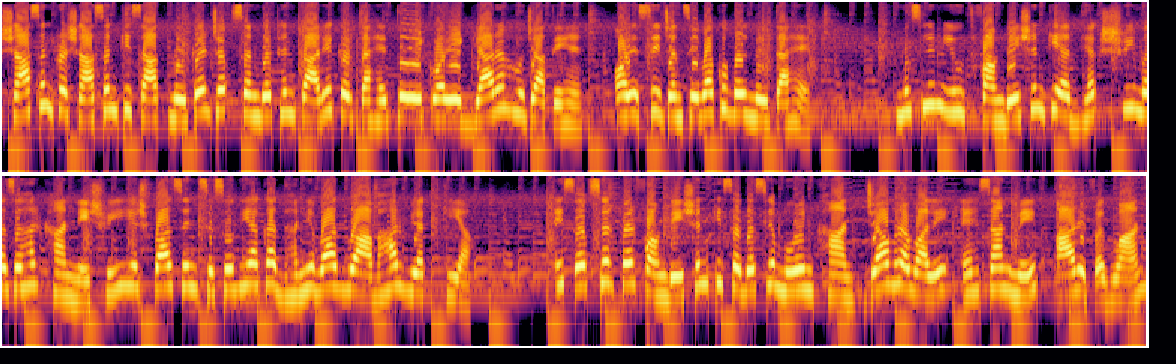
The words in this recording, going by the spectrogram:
शासन प्रशासन के साथ मिलकर जब संगठन कार्य करता है तो एक और एक ग्यारह हो जाते हैं, और इससे जनसेवा को बल मिलता है। मुस्लिम यूथ फाउंडेशन के अध्यक्ष श्री मजहर खान ने श्री यशपाल सिंह सिसोदिया का धन्यवाद व आभार व्यक्त किया। इस अवसर पर फाउंडेशन के सदस्य मोइन खान जावरा वाले एहसान मेव आरिफ अगवान,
